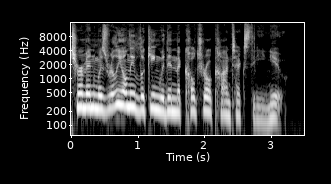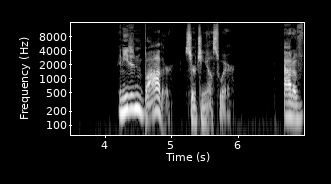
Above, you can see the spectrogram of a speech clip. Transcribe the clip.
Terman was really only looking within the cultural context that he knew. And he didn't bother searching elsewhere, out of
